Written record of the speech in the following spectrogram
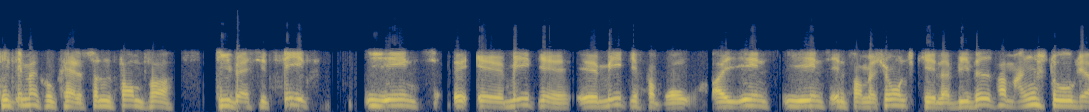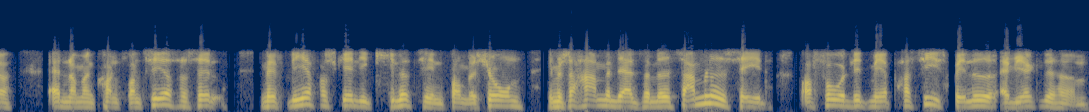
Det er det, man kunne kalde sådan en form for diversitet i ens øh, øh, medie, øh, medieforbrug og i ens, i ens informationskilder. Vi ved fra mange studier, at når man konfronterer sig selv med flere forskellige kilder til information, jamen så har man det altså med samlet set at få et lidt mere præcist billede af virkeligheden.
